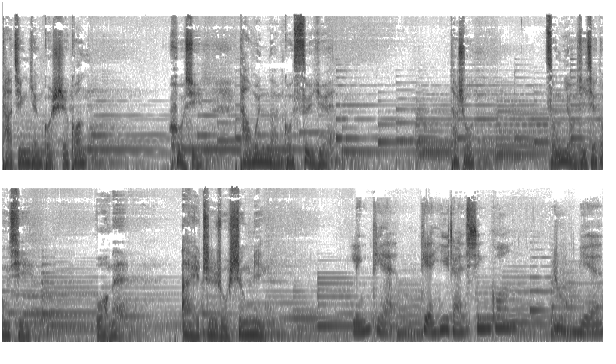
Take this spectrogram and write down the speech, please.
他惊艳过时光，或许他温暖过岁月。他说。总有一些东西，我们爱之如生命。零点点一盏星光，入眠。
